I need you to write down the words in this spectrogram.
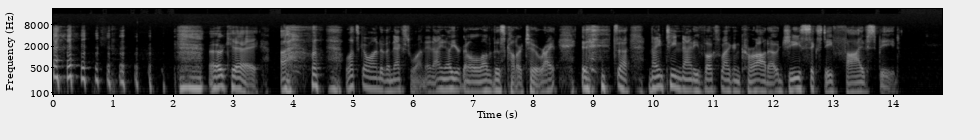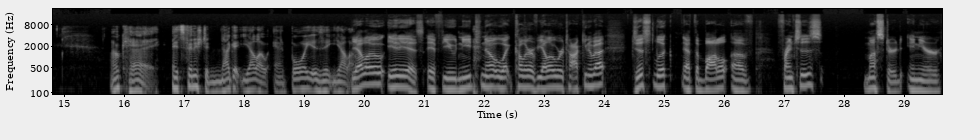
okay, uh, let's go on to the next one. And I know you're going to love this color too, right? It's a 1990 Volkswagen Corrado G60 five speed. Okay. It's finished in nugget yellow, and boy, is it yellow. Yellow it is. If you need to know what color of yellow we're talking about, just look at the bottle of French's mustard in your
